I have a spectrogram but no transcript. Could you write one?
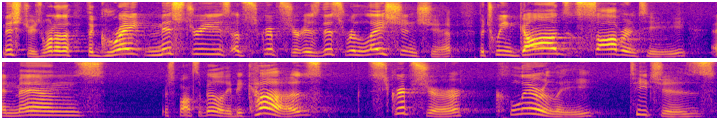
mysteries. One of the, the great mysteries of Scripture is this relationship between God's sovereignty and man's responsibility because Scripture clearly teaches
